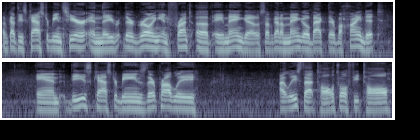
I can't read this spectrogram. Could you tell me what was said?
I've got these castor beans here and they, they're growing in front of a mango. So I've got a mango back there behind it. And these castor beans, they're probably at least that tall, 12 feet tall.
